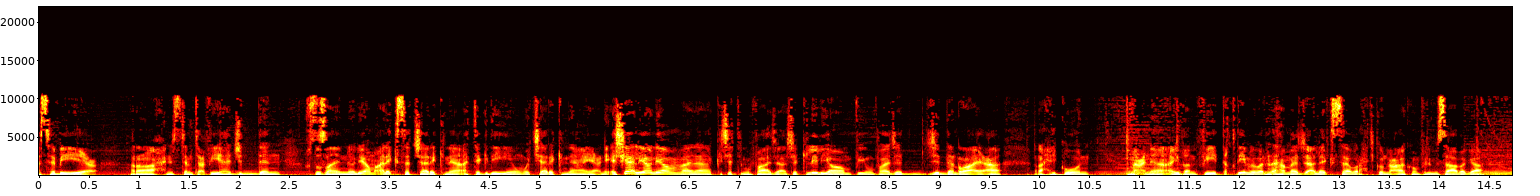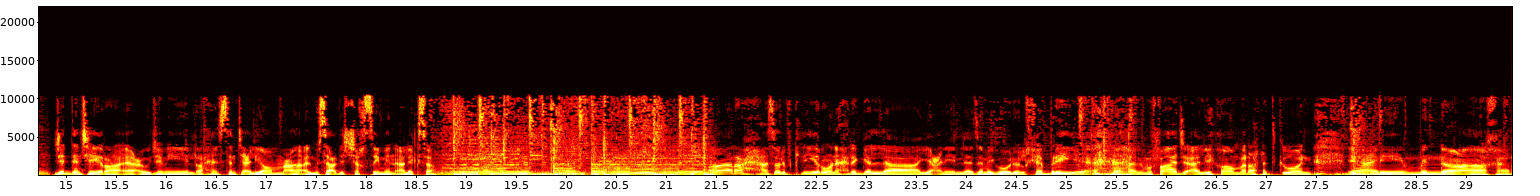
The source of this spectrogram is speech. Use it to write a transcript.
أسابيع. راح نستمتع فيها جدا خصوصا إنه اليوم اليكسا تشاركنا التقديم وتشاركنا يعني أشياء. اليوم اليوم أنا كشفت المفاجاه شكلي اليوم في مفاجأة جدا رائعة راح يكون معنا أيضا في تقديم البرنامج أليكسا وراح تكون معاكم في المسابقة. جدا شيء رائع وجميل. راح نستمتع اليوم مع المساعد الشخصي من أليكسا. راح أسولف كثير ونحرق يعني زي ما يقولوا الخبرية. المفاجأة اليوم راح تكون يعني من نوع آخر.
